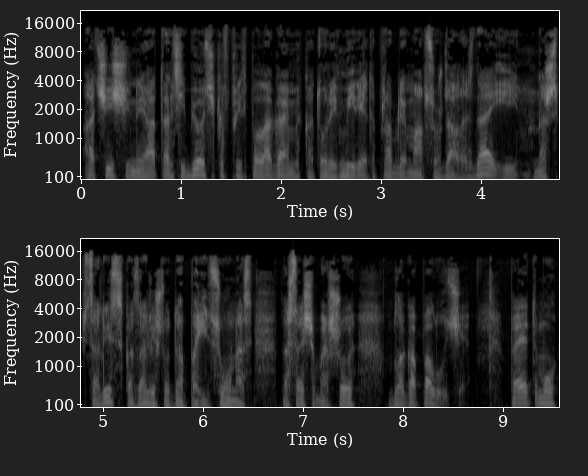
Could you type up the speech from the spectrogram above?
очищены от антибиотиков предполагаемых, которые в мире эта проблема обсуждалась, да, и наши специалисты сказали, что да, по яйцу у нас достаточно большое благополучие. Поэтому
